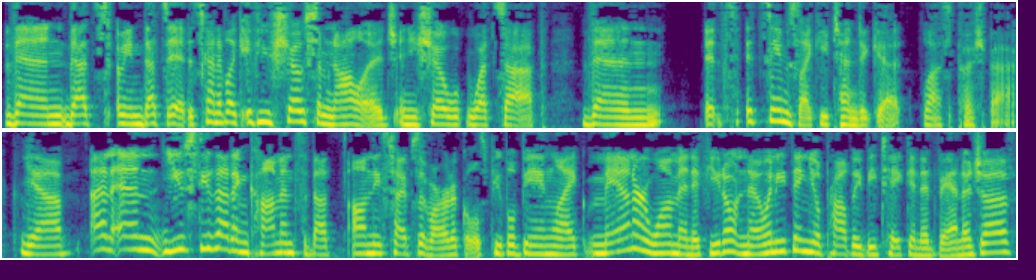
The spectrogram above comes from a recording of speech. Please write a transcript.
then that's, I mean, that's it. It's kind of like if you show some knowledge and you show what's up, then it's, it seems like you tend to get less pushback. Yeah. And, and you see that in comments about, on these types of articles, people being like, man or woman, if you don't know anything, you'll probably be taken advantage of.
